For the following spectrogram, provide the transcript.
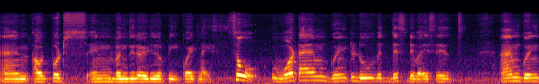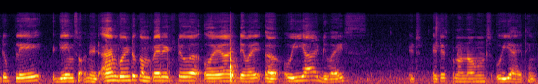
and outputs in 1080p quite nice. So what I am going to do with this device is I am going to play games on it. I am going to compare it to a Ouya device uh, Ouya device. It, it is pronounced Ouya I think.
